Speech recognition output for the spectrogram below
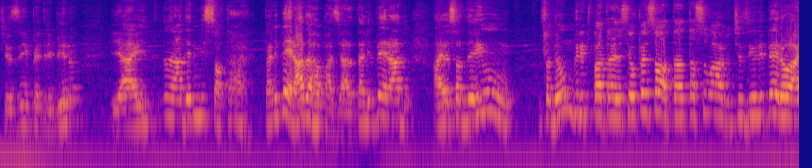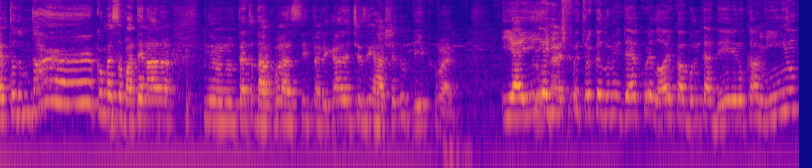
Tiozinho Pedribino. E aí, do nada ele me solta, ah, tá liberado, rapaziada, tá liberado. Aí eu só dei um. Só dei um grito pra trás assim, o pessoal, tá, tá suave, o tiozinho liberou. Aí todo mundo começou a bater na, no, no teto da van, assim, tá ligado? O tiozinho rachando o bico, mano. E aí a Comédia. gente foi trocando uma ideia com o Eloy, com a banca dele no caminho.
